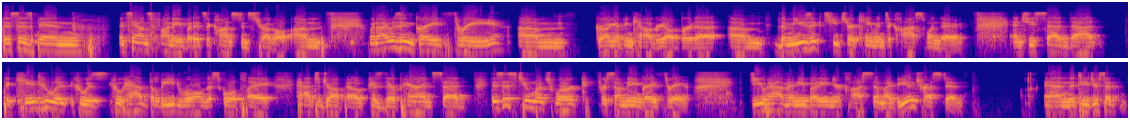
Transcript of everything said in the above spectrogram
this has been it sounds funny, but it's a constant struggle. Um, when I was in grade three, um, growing up in Calgary, Alberta, um, the music teacher came into class one day, and she said that the kid who was, who was who had the lead role in the school play had to drop out because their parents said this is too much work for somebody in grade three. Do you have anybody in your class that might be interested? And the teacher said,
